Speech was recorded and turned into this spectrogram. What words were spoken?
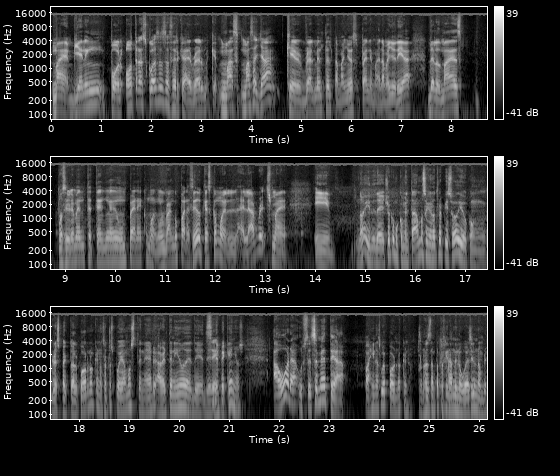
mae, vienen por otras cosas acerca de real, que más, más allá que realmente el tamaño de su pene. La mayoría de los maes posiblemente tengan un pene como en un rango parecido, que es como el, el average. Y No, y de hecho, como comentábamos en el otro episodio con respecto al porno que nosotros podíamos tener, haber tenido de, de- de- Sí. de pequeños, ahora usted se mete a páginas web porno, que no, no nos están patrocinando y no voy a decir el nombre,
